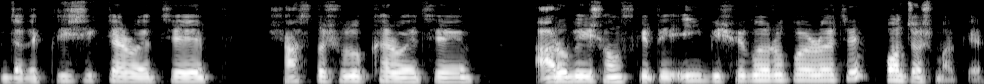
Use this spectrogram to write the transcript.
যাদের কৃষি শিক্ষা রয়েছে, স্বাস্থ্য সুরক্ষা রয়েছে, আরবি সংস্কৃতি, এই বিষয়গুলোর উপর রয়েছে পঞ্চাশ মার্কের।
